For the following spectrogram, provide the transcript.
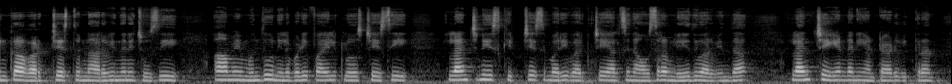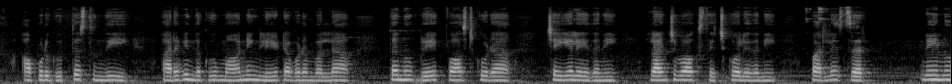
ఇంకా వర్క్ చేస్తున్న అరవిందని చూసి ఆమె ముందు నిలబడి ఫైల్ క్లోజ్ చేసి లంచ్ని స్కిప్ చేసి మరీ వర్క్ చేయాల్సిన అవసరం లేదు అరవింద. లంచ్ చేయండి అని అంటాడు విక్రాంత్. అప్పుడు గుర్తొస్తుంది అరవిందకు మార్నింగ్ లేట్ అవ్వడం వల్ల తను బ్రేక్ఫాస్ట్ కూడా చేయలేదని లంచ్ బాక్స్ తెచ్చుకోలేదని. పర్లేదు సార్ నేను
